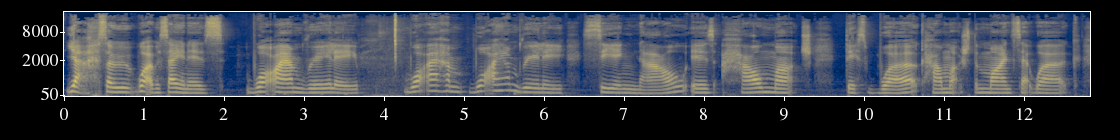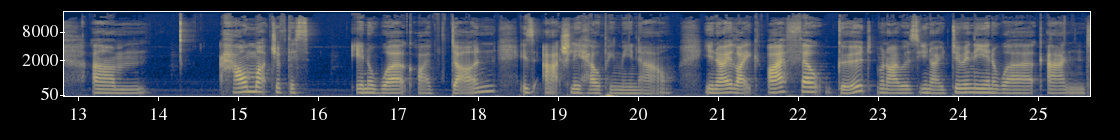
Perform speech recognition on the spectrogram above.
yeah so what I was saying is what I am really what I am what I am really seeing now is how much this work, how much the mindset work, um, how much of this inner work I've done is actually helping me now. You know, like I felt good when I was, you know, doing the inner work and,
